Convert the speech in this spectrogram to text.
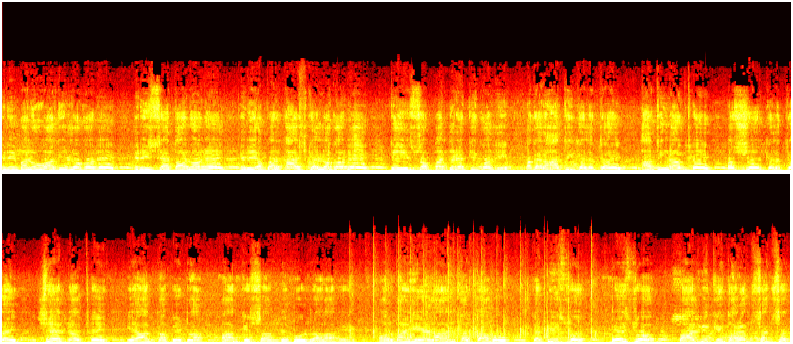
इन्हीं मनुवादी लोगों ने, इन्हीं शैतानों ने, इन्हीं अप्रकाश के लोगों ने तीन सौ पंद्रह की गोली अगर हाथी के लग जाए, हाथी ना उठे और शेर के लग जाए, शेर न उठे, ये आपका बेटा आपके सामने बोल रहा है। और मैं ये ऐलान करता हूँ कि विश्व विश्व बाल्मीकि धर्म संसद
